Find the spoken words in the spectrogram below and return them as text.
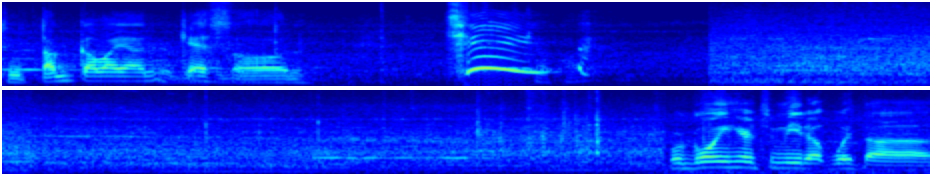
to Tagkawayan, Quezon. Chee! We're going here to meet up with uh,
